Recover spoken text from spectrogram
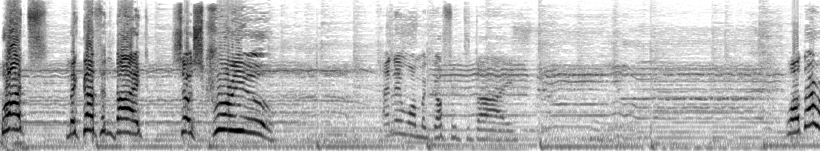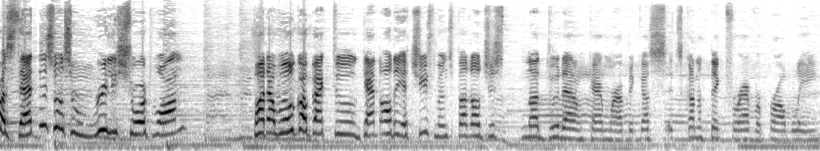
But McGuffin died, so screw you. I didn't want McGuffin to die. Well, there was that. This was a really short one. But I will go back to get all the achievements, but I'll just not do that on camera because it's gonna take forever probably.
